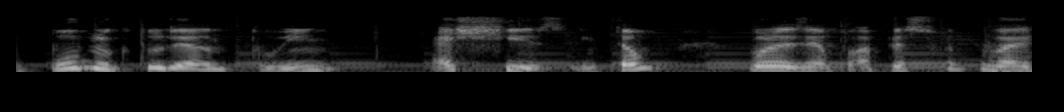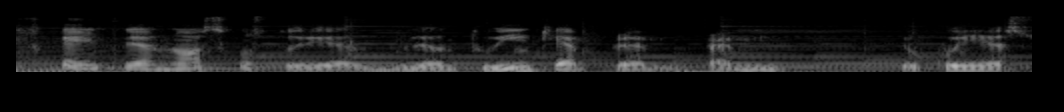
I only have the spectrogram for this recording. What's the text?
o público do Leandro Twin é X. Então, por exemplo, a pessoa que vai ficar entre a nossa consultoria do Leandro Twin, que é pra mim, eu conheço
